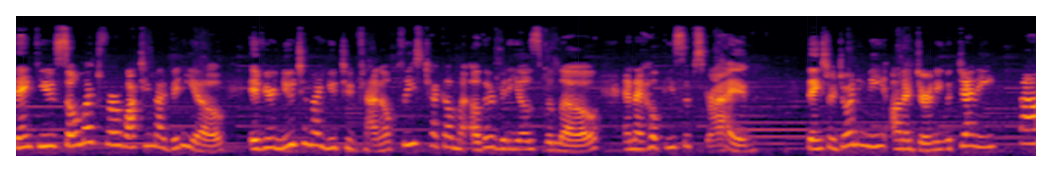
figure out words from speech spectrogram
Thank you so much for watching my video. If you're new to my YouTube channel, please check out my other videos below, and I hope you subscribe. Thanks for joining me on a journey with Jenney. Bye!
